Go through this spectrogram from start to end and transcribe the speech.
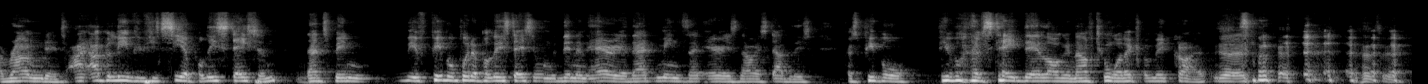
around it. I, I believe if you see a police station that's been, if people put a police station within an area, that means that area is now established because people people have stayed there long enough to want to commit crime. Yeah, that's it.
